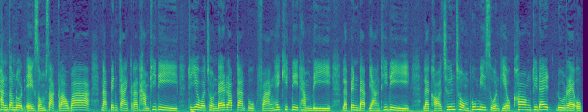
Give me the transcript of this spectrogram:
พันตำรวจเอกสมศักดิ์กล่าวว่า นับเป็นการกระทำที่ดี ที่เยาวชนได้รับการปลูกฝังให้คิดดีทำดี และเป็นแบบอย่างที่ดี และขอชื่นชมผู้มีส่วนเกี่ยวข้องที่ได้ดูแลอบ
